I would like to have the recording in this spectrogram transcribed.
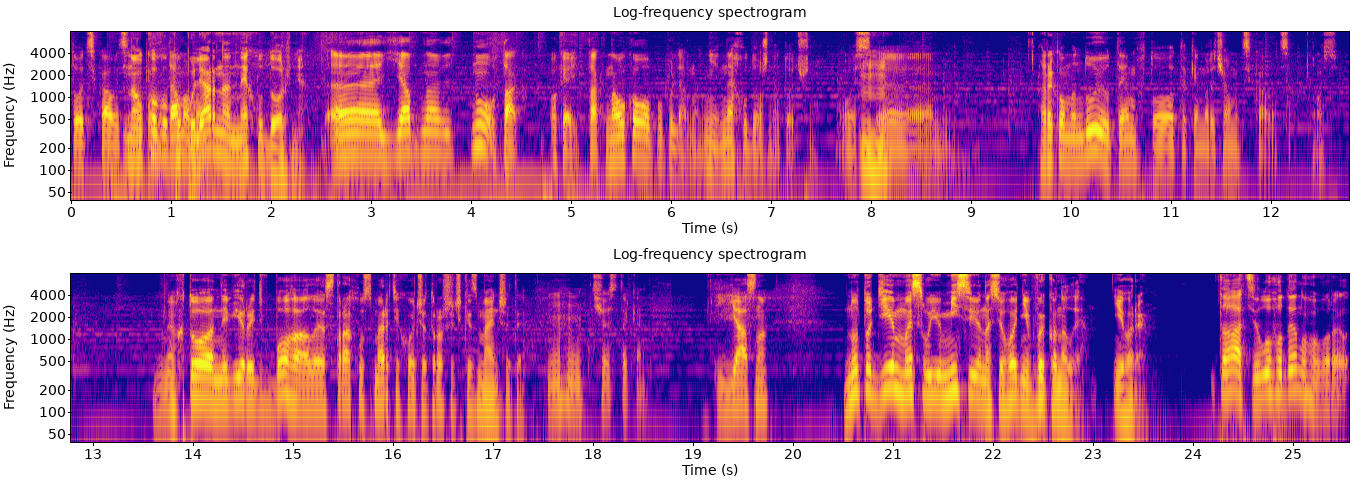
хто цікавиться. Науково-популярна, не художня. Е, Я б навіть. Ну, так, окей, так, науково-популярна. Ні, не художня точно. Ось. Угу. Е, Рекомендую тим, хто такими речами цікавиться. Ось. Хто не вірить в Бога, але страх у смерті хоче трошечки зменшити. Угу, Щось таке. Ясно. Ну тоді ми свою місію на сьогодні виконали, Ігоре. Так, цілу годину говорили.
